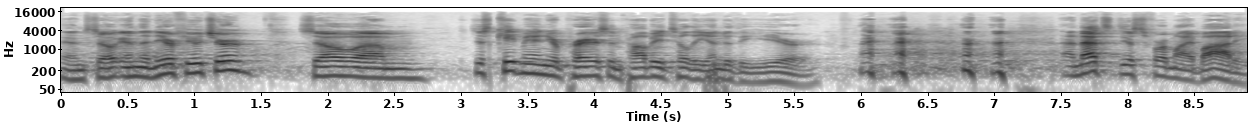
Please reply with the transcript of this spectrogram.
And so in the near future, so um, just keep me in your prayers and probably till the end of the year. and that's just for my body.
